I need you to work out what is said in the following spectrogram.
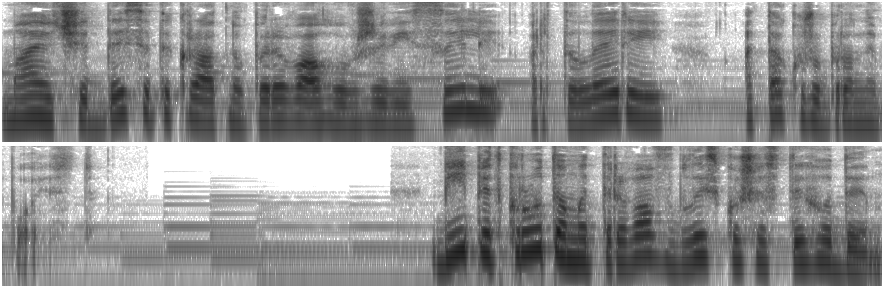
маючи десятикратну перевагу в живій силі, артилерії, а також бронепоїзд. Бій під крутами тривав близько шести годин.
